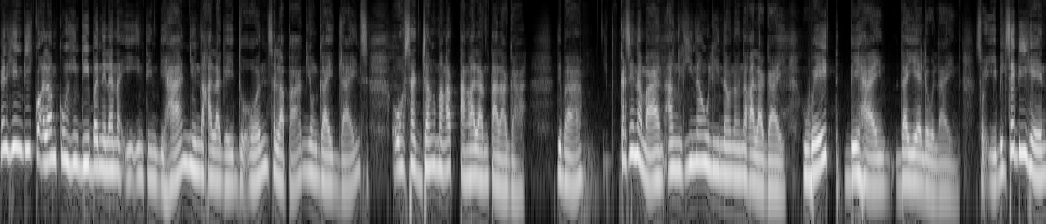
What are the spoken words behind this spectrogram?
And hindi ko alam kung hindi ba nila naiintindihan yung nakalagay doon sa lapag, yung guidelines, o sadyang mga tanga lang talaga. ba? Kasi naman, ang linaw-linaw ng nakalagay, wait behind the yellow line. So, ibig sabihin,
